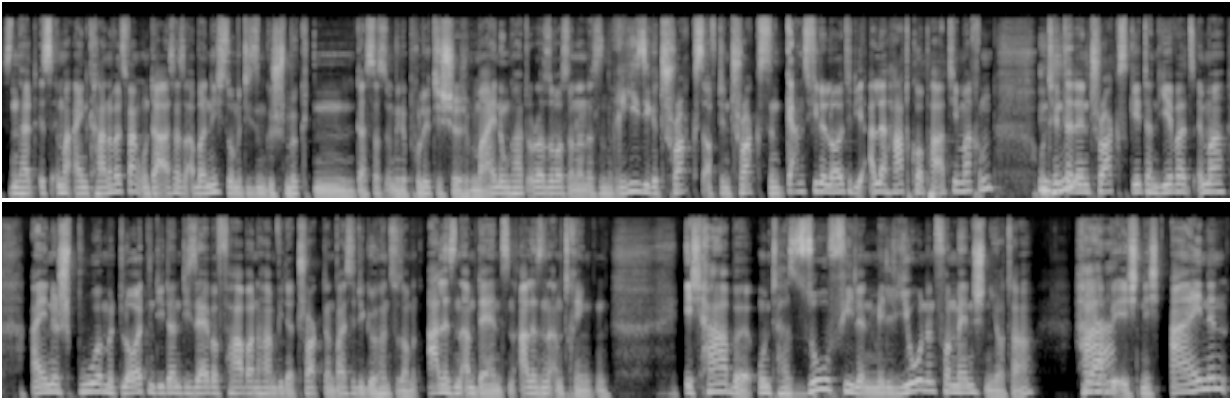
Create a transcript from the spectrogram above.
sind halt, ist immer ein Karnevalswagen. Und da ist das aber nicht so mit diesem geschmückten, dass das irgendwie eine politische Meinung hat oder sowas, sondern das sind riesige Trucks. Auf den Trucks sind ganz viele Leute, die alle Hardcore-Party machen. Und hinter den Trucks geht dann jeweils immer eine Spur mit Leuten, die dann dieselbe Fahrbahn haben wie der Truck. Dann weißt du, die gehören zusammen. Alle sind am Dancen, alle sind am Trinken. Ich habe unter so vielen Millionen von Menschen, Jutta, habe Ja. ich nicht einen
